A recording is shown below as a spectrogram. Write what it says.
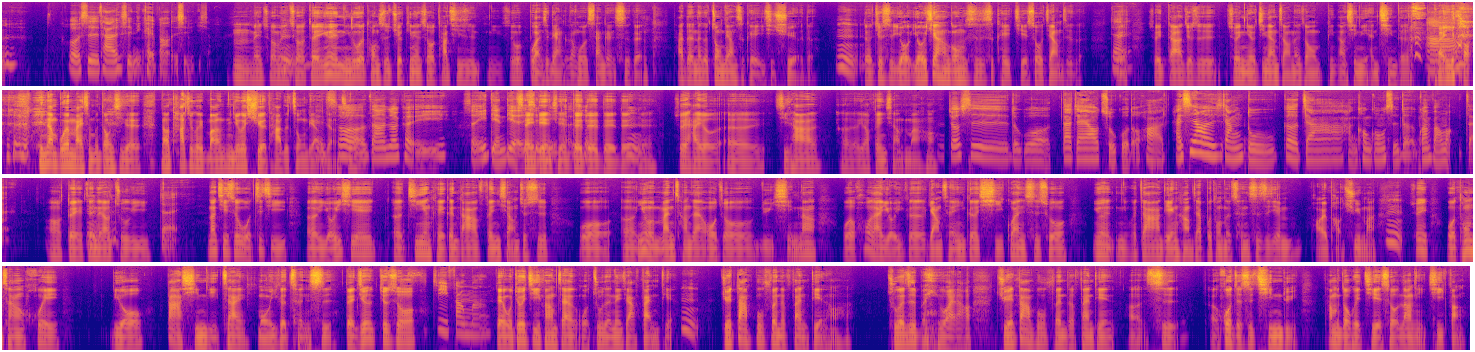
或者是他的行李可以放在行李箱。嗯，没错，没错。嗯、对，因为你如果同时 check in 的时候，他其实你是不管是两个人或者三个人、四个人，他的那个重量是可以一起 share 的。嗯，对，就是有有一些航空公司是可以接受这样子的。对，所以大家就是，所以你就尽量找那种平常行李很轻的朋友，啊、平常不会买什么东西的，然后他就可以帮你，就会 share 他的重量，这样子，错，这样就可以省一点点，省一点钱，对对对对对。嗯、所以还有呃其他呃要分享的嘛？哈，就是如果大家要出国的话，还是要详读各家航空公司的官方网站。哦，对，真的要注意。嗯、对，那其实我自己呃有一些呃经验可以跟大家分享，就是。我呃，因为我蛮常在欧洲旅行，那我后来有一个养成一个习惯是说，因为你会搭联航在不同的城市之间跑来跑去嘛，嗯，所以我通常会留大行李在某一个城市，对，就就是说寄放吗？对，我就会寄放在我住的那家饭店，嗯，绝大部分的饭店哈，除了日本以外，然后绝大部分的饭店呃是呃或者是情侣，他们都会接受让你寄放。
